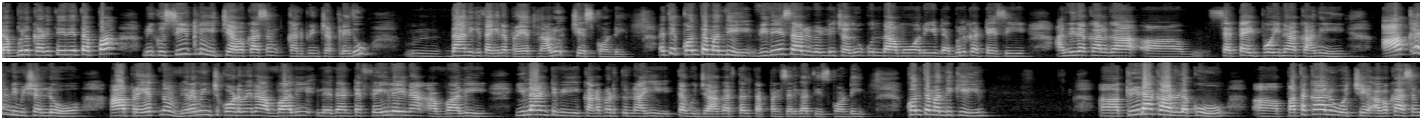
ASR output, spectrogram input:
డబ్బులు కడితేనే తప్ప మీకు సీట్లు ఇచ్చే అవకాశం కనిపించట్లేదు. దానికి తగిన ప్రయత్నాలు చేసుకోండి. అయితే కొంతమంది విదేశాలు వెళ్ళి చదువుకుందాము అని డబ్బులు కట్టేసి అన్ని రకాలుగా సెట్ అయిపోయినా కానీ ఆఖరి నిమిషంలో ఆ ప్రయత్నం విరమించుకోవడమైనా అవ్వాలి లేదంటే ఫెయిల్ అయినా అవ్వాలి. ఇలాంటివి కనపడుతున్నాయి. తగు జాగ్రత్తలు తప్పనిసరిగా తీసుకోండి. కొంతమందికి క్రీడాకారులకు పథకాలు వచ్చే అవకాశం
